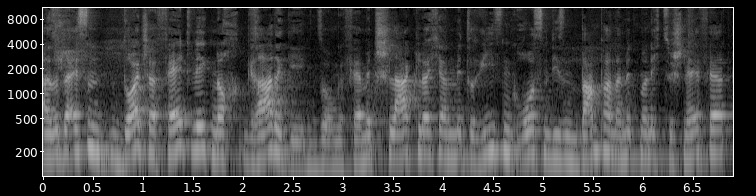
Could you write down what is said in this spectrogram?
also da ist ein deutscher Feldweg noch gerade gegen, so ungefähr, mit Schlaglöchern, mit riesengroßen diesen Bumpern, damit man nicht zu schnell fährt.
